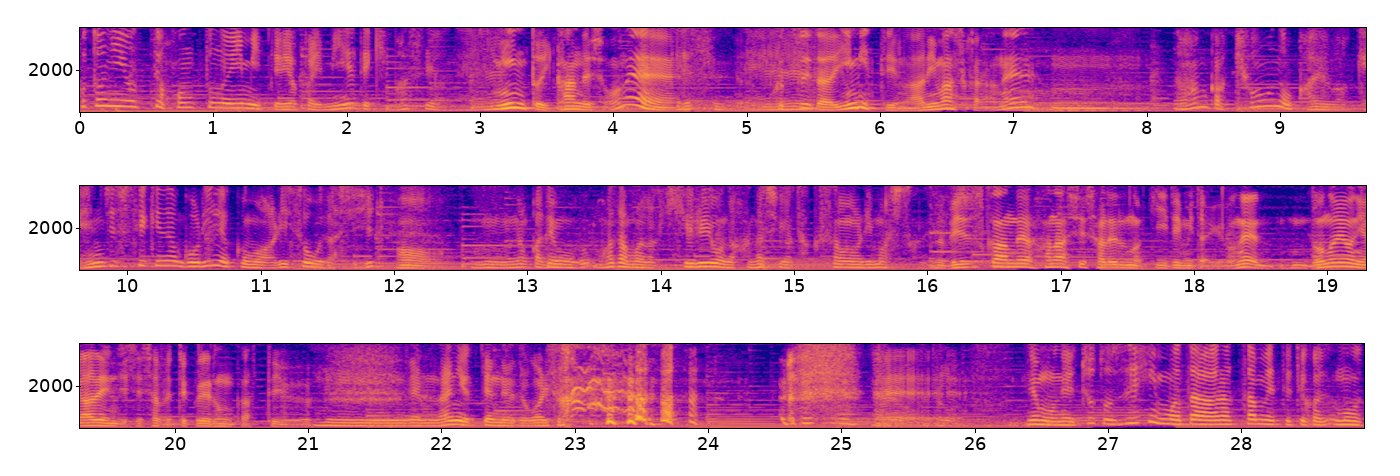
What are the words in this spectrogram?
ことによって本当の意味ってやっぱり見えてきますよね。見んといかんでしょうね。ですね。くっついた意味っていうのはありますからね。ううん。なんか今日の会話現実的なご利益もありそうだし、あうん、なんかでもまだまだ聞けるような話がたくさんありましたね。あ美術館で話されるの聞いてみたいけどね。どのようにアレンジして喋ってくれるんかっていう。う、んでも何言ってんだよで終わりそう。えでもねちょっとぜひまた改めてというかもう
